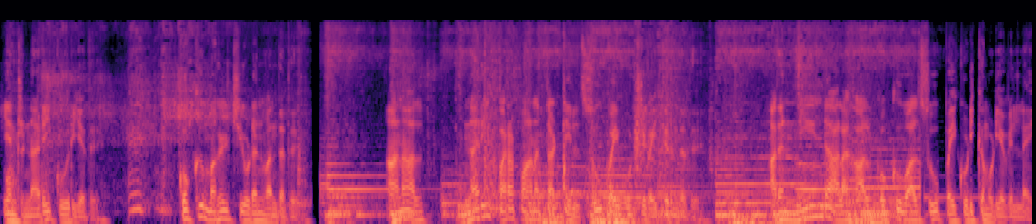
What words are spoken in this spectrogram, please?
என்று நரி கூறியது. கொக்கு மகிழ்ச்சியுடன் வந்தது. ஆனால் நரி பரப்பான தட்டில் சூப்பை ஊற்றி வைத்திருந்தது. அதன் நீண்ட அழகால் கொக்குவால் சூப்பை குடிக்க முடியவில்லை.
